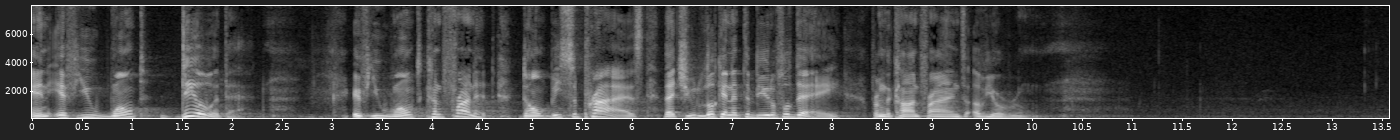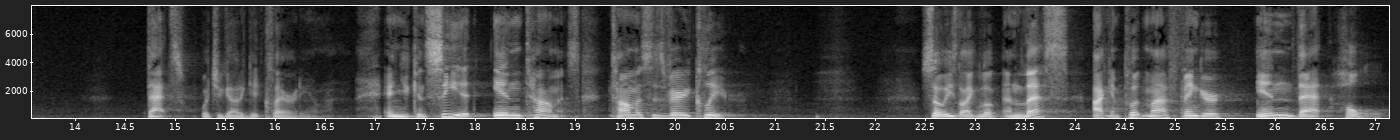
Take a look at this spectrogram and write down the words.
And if you won't deal with that, if you won't confront it, don't be surprised that you're looking at the beautiful day from the confines of your room. That's what you got to get clarity on. And you can see it in Thomas. Thomas is very clear. So he's like, Look, unless I can put my finger in that hole,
